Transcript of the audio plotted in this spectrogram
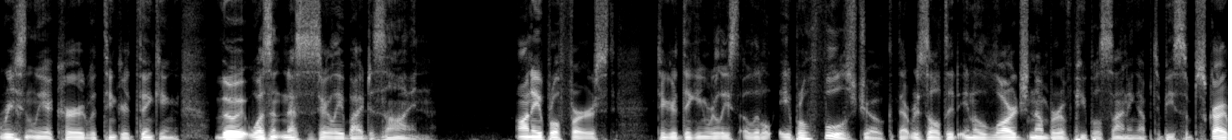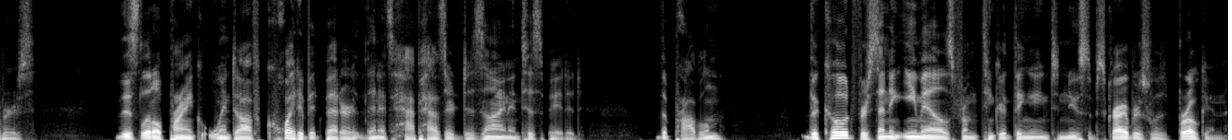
recently occurred with Tinkered Thinking, though it wasn't necessarily by design. On April 1st, Tinkered Thinking released a little April Fool's joke that resulted in a large number of people signing up to be subscribers. This little prank went off quite a bit better than its haphazard design anticipated. The problem? The code for sending emails from Tinkered Thinking to new subscribers was broken.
